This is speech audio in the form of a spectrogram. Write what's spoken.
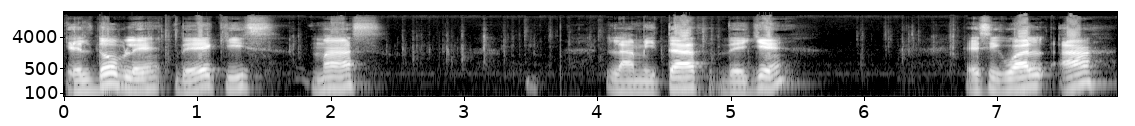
el doble de x más la mitad de y es igual a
